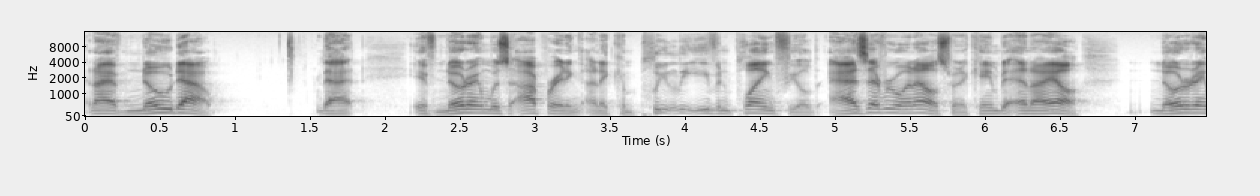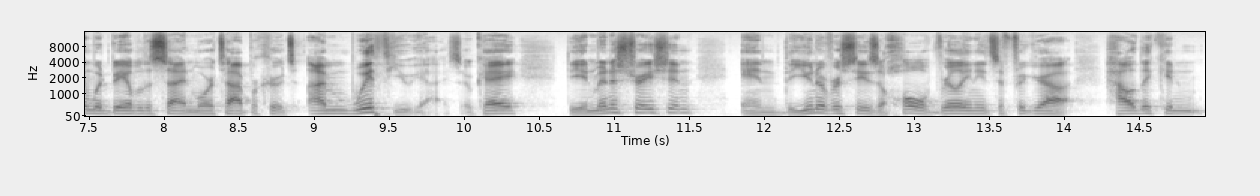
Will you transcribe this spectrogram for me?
And I have no doubt that if Notre Dame was operating on a completely even playing field as everyone else when it came to NIL, Notre Dame would be able to sign more top recruits. I'm with you guys, okay? The administration and the university as a whole really needs to figure out how they can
